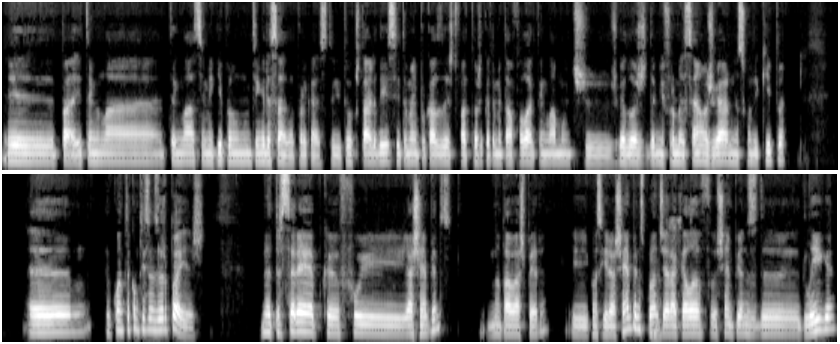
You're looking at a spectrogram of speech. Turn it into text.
E, pá, e tenho lá, tenho lá assim uma equipa muito engraçada, por acaso. E estou a gostar disso e também por causa deste fator que eu também estava a falar, que tenho lá muitos eh, jogadores da minha formação a jogar na segunda equipa. Uh, quanto a competições europeias, na terceira época fui à Champions, não estava à espera, e consegui ir à Champions, pronto, já era aquela Champions de, de Liga.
